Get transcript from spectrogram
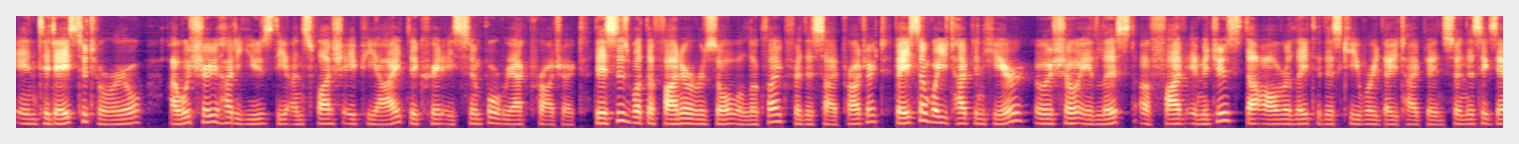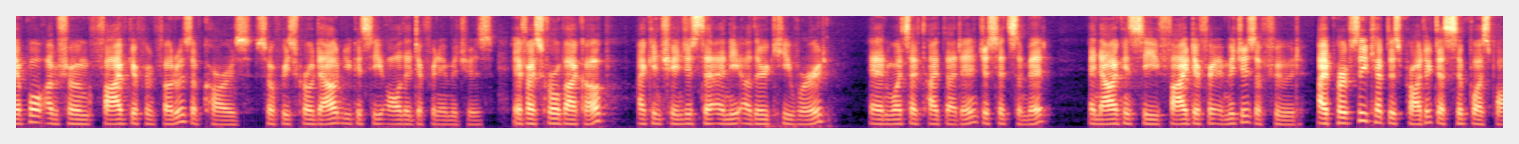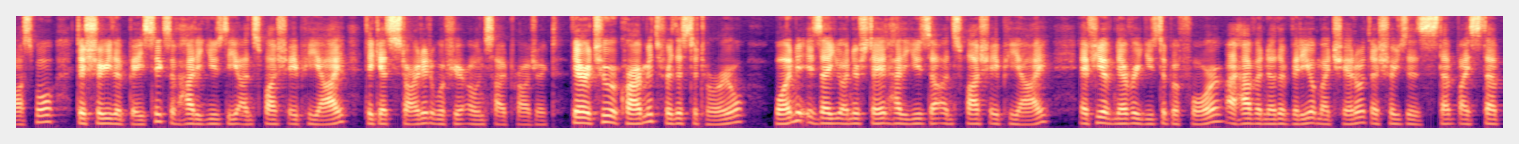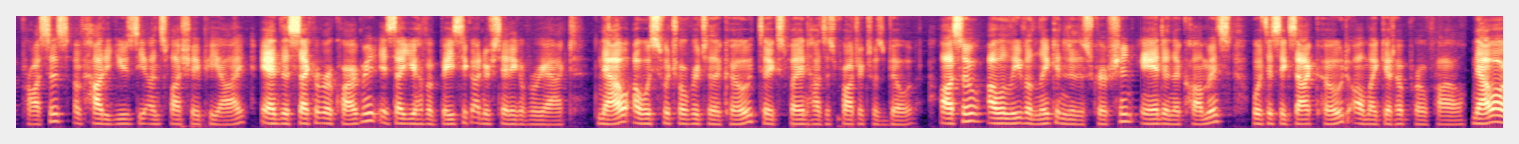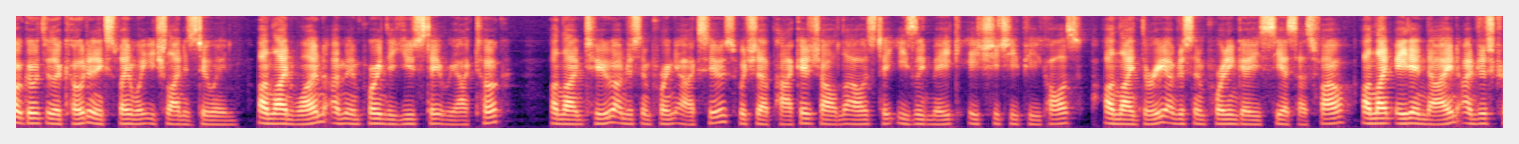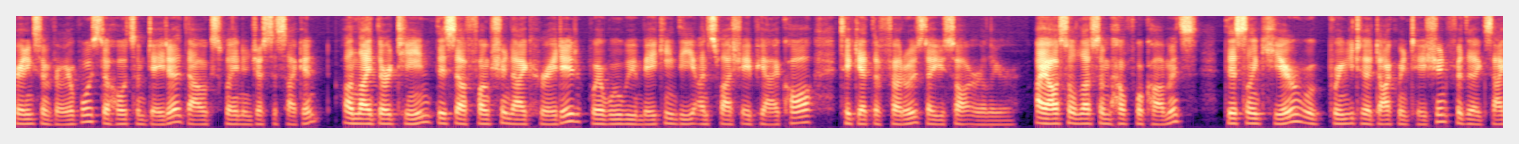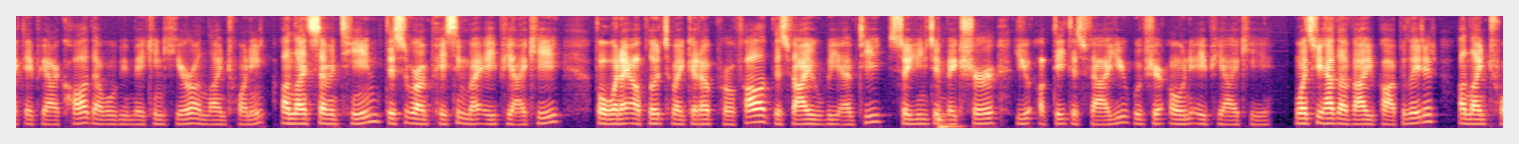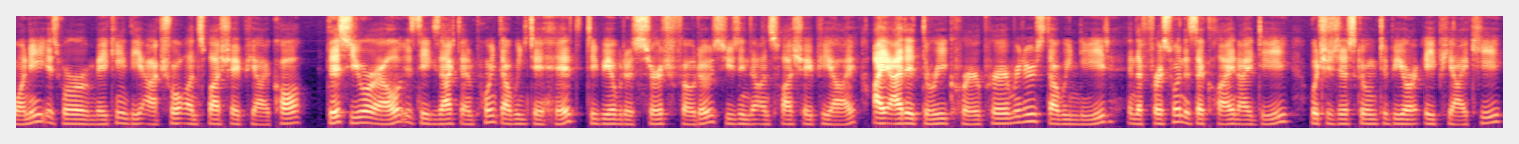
In today's tutorial, I will show you how to use the Unsplash API to create a simple React project. This is what the final result will look like for this side project. Based on what you typed in here, it will show a list of five images that all relate to this keyword that you typed in. So in this example, I'm showing five different photos of cars. So if we scroll down, you can see all the different images. If I scroll back up, I can change this to any other keyword. And once I've typed that in, just hit submit and now I can see five different images of food. I purposely kept this project as simple as possible to show you the basics of how to use the Unsplash API to get started with your own side project. There are two requirements for this tutorial. One is that you understand how to use the Unsplash API. If you have never used it before, I have another video on my channel that shows you the step-by-step -step process of how to use the Unsplash API. And the second requirement is that you have a basic understanding of React. Now I will switch over to the code to explain how this project was built. Also, I will leave a link in the description and in the comments with this exact code on my GitHub profile. Now I'll go through the code and explain what each line is doing. On line 1, I'm importing the useState React hook. On line 2, I'm just importing Axios, which is a package that allows us to easily make HTTP calls. On line 3, I'm just importing a CSS file. On line 8 and 9, I'm just creating some variables to hold some data that I'll explain in just a second. On line 13, this is a function that I created where we'll be making the Unsplash API call to get the photos that you saw earlier. I also left some helpful comments. This link here will bring you to the documentation for the exact API call that we'll be making here on line 20. On line 17, this is where I'm pasting my API key, but when I upload to my GitHub profile, this value will be empty, so you need to make sure you update this value with your own API key. Once you have that value populated, on line 20 is where we're making the actual Unsplash API call. This URL is the exact endpoint that we need to hit to be able to search photos using the Unsplash API. I added three query parameters that we need, and the first one is the client ID, which is just going to be our API key.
